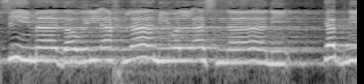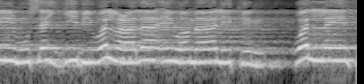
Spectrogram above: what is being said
سيما ذوي الأحلام والأسنان. كابن المسيب والعلاء ومالك والليث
